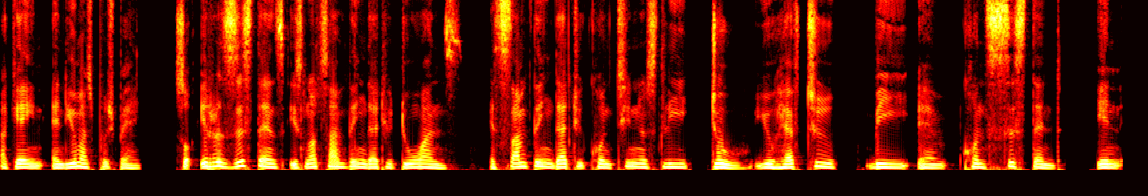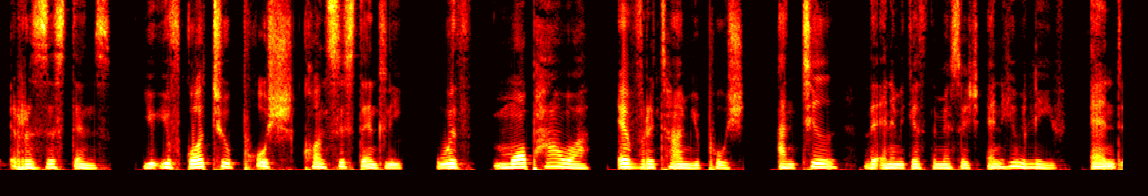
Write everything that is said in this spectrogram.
again, and you must push back. So, resistance is not something that you do once, it's something that you continuously do. You have to be um, consistent in resistance. You, you've got to push consistently with more power every time you push until the enemy gets the message and he will leave. And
